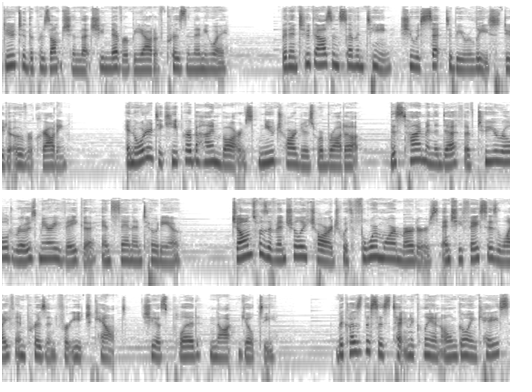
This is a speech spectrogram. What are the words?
due to the presumption that she'd never be out of prison anyway. But in 2017, she was set to be released due to overcrowding. In order to keep her behind bars, new charges were brought up, this time in the death of two year old Rosemary Vega in San Antonio. Jones was eventually charged with four more murders and she faces life in prison for each count. She has pled not guilty. Because this is technically an ongoing case,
